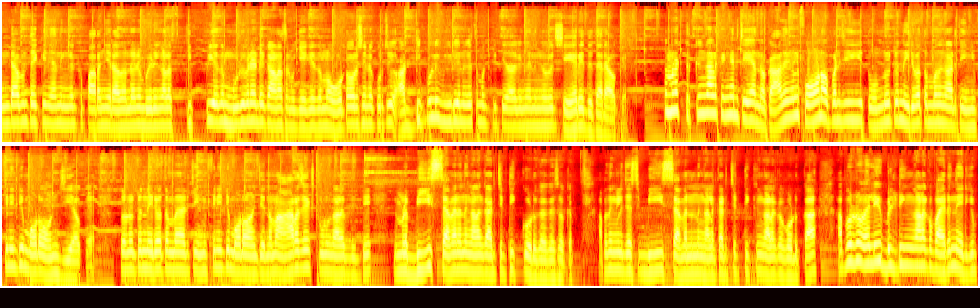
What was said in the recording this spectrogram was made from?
എൻഡ് ആകുമ്പോഴത്തേക്ക് ഞാൻ നിങ്ങൾക്ക് പറഞ്ഞു തരാം. അതുകൊണ്ട് തന്നെ വീഡിയോകളെ സ്കിപ്പ് ചെയ്ത് മുഴുവനായിട്ട് കാണാൻ ശ്രമിക്കുക നമ്മൾ ഓട്ടോറിക്ഷനെ കുറിച്ച് അടിപൊളി വീഡിയോ ഗൈസ് നമുക്ക് കിട്ടിയതൊക്കെ ഞാൻ നിങ്ങൾക്ക് ഷെയർ ചെയ്ത് തരാം ഓക്കെ നമ്മൾ ട്രിക്കും കാലൊക്കെ എങ്ങനെ ചെയ്യാൻ നോക്കാം. ആദ്യം നിങ്ങൾ ഫോൺ ഓപ്പൺ ചെയ്ത് തൊണ്ണൂറ്റൊന്ന് ഇരുപത്തൊമ്പത് കാണിച്ച് ഇൻഫിനിറ്റി മോഡ് ഓൺ ചെയ്യുക ഓക്കെ തൊണ്ണൂറ്റൊന്ന് ഇരുപത്തൊമ്പത് കാണിച്ച് ഇൻഫിനിറ്റി മോഡ് ഓൺ ചെയ്ത് നമ്മൾ ആർ ജെ എക്സ് ടൂളും കളിച്ചിട്ട് നമ്മൾ ബി സെവൻ എന്ന് കടിച്ച് ടിക്ക് കൊടുക്കുക ഗസ് ഓക്കെ അപ്പോൾ നിങ്ങൾ ജസ്റ്റ് ബി സെവൻ എന്ന് നിങ്ങൾ കടിച്ച് ടിക്കും കളൊക്കെ കൊടുക്കുക. അപ്പോൾ ഒരു വലിയ ബിൽഡിങ്ങുകളൊക്കെ വരുന്നതായിരിക്കും.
